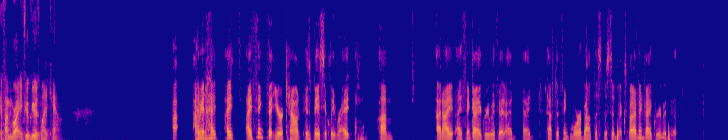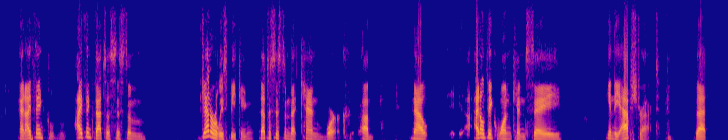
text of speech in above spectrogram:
if I'm right, if you agree with my account? I, I mean, I, I, I think that your account is basically right. Um, and I, I think I agree with it. I, I'd have to think more about the specifics, but I think mm-hmm. I agree with it. And I think I think that's a system. Generally speaking, that's a system that can work. Um, now, I don't think one can say, in the abstract, that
